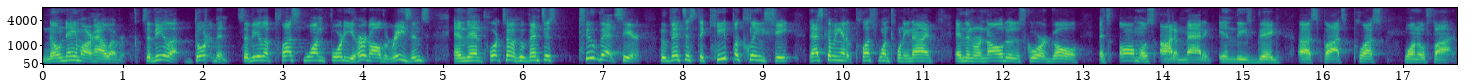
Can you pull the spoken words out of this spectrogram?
No Neymar, however. Sevilla, Dortmund, Sevilla plus 140. You heard all the reasons. And then Porto, Juventus, two bets here. Juventus to keep a clean sheet. That's coming in at plus 129. And then Ronaldo to score a goal. It's almost automatic in these big uh, spots, plus 105.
